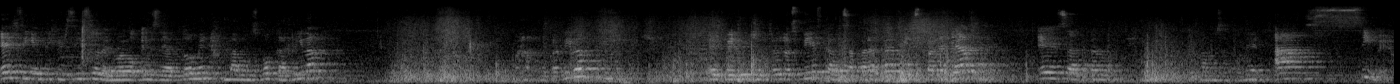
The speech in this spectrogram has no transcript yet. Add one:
El siguiente ejercicio de nuevo es de abdomen, vamos boca arriba, arriba, el peluche entre los pies, cabeza para acá, pies para allá. Exactamente. Vamos a poner así, mero.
